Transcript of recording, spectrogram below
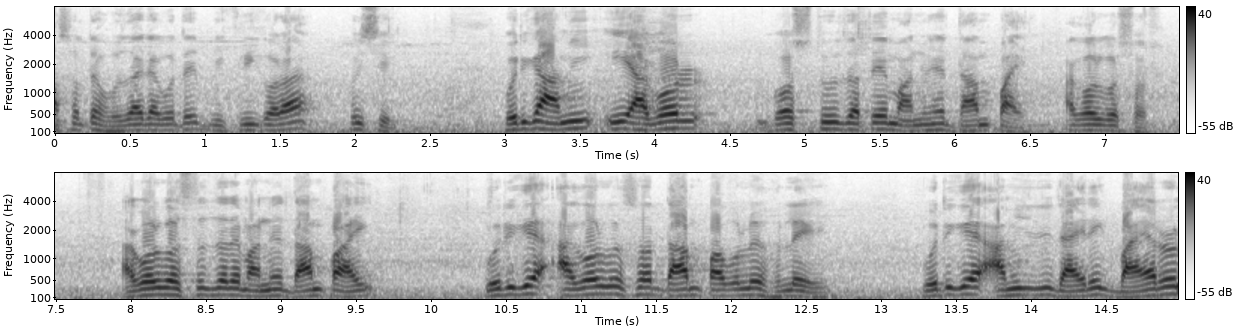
আচলতে হোজাইত আগতে বিক্ৰী কৰা হৈছিল। গতিকে আমি এই আগৰ গছটো যাতে মানুহে দাম পায় আগৰ গছৰ। আগৰ গছটোত যাতে মানুহে দাম পায় গতিকে আগৰ গছৰ দাম পাবলৈ হ'লে গতিকে আমি যদি ডাইৰেক্ট বায়াৰৰ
